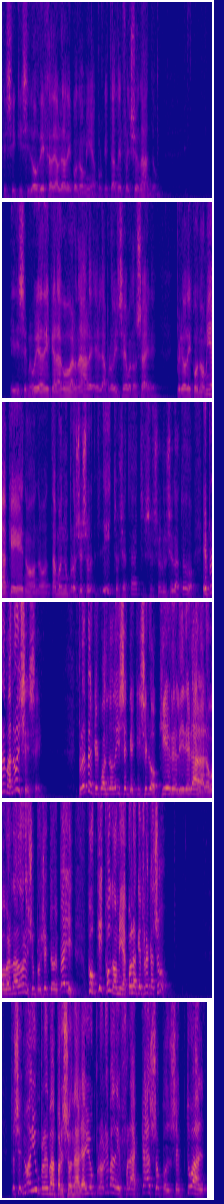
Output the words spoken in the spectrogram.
que si Kicillof deja de hablar de economía porque está reflexionando y dice me voy a dedicar a gobernar en la provincia de Buenos Aires, pero de economía que no, no estamos en un proceso, listo, ya está, se soluciona todo. El problema no es ese. El problema es que cuando dicen que Kicillof quiere liderar a los gobernadores un proyecto de país, ¿con qué economía? Con la que fracasó. Entonces no hay un problema personal, hay un problema de fracaso conceptual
